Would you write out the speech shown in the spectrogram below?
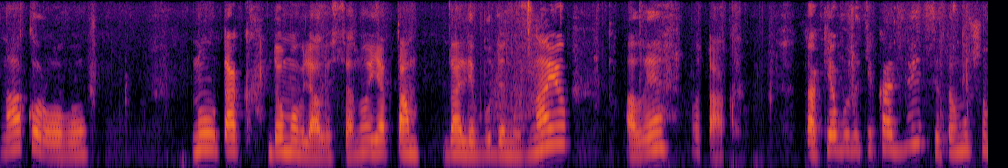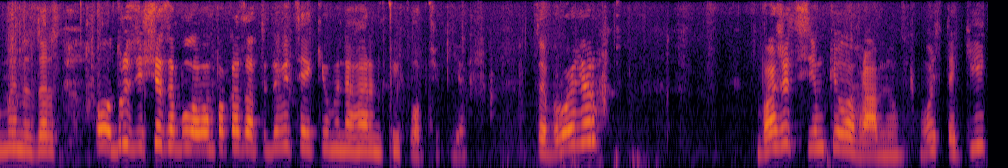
на корову. Ну, так домовлялися. Ну, як там далі буде, не знаю. Але отак. Так, я буду тікати звідси, тому що в мене зараз. О, друзі, ще забула вам показати. Дивіться, який у мене гарний хлопчик є. Це бройлер. Важить 7 кілограмів. Ось такий.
